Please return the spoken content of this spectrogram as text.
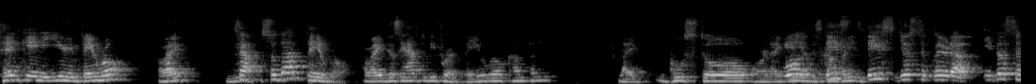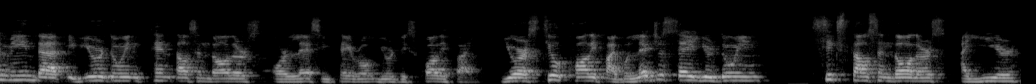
10K a year in payroll. All right. Mm-hmm. So, so that payroll, all right, does it have to be for a payroll company? Like Gusto or like well, any of these companies? This, just to clear it up, it doesn't mean that if you're doing $10,000 or less in payroll, you're disqualified. You are still qualified, but let's just say you're doing $6,000 a year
